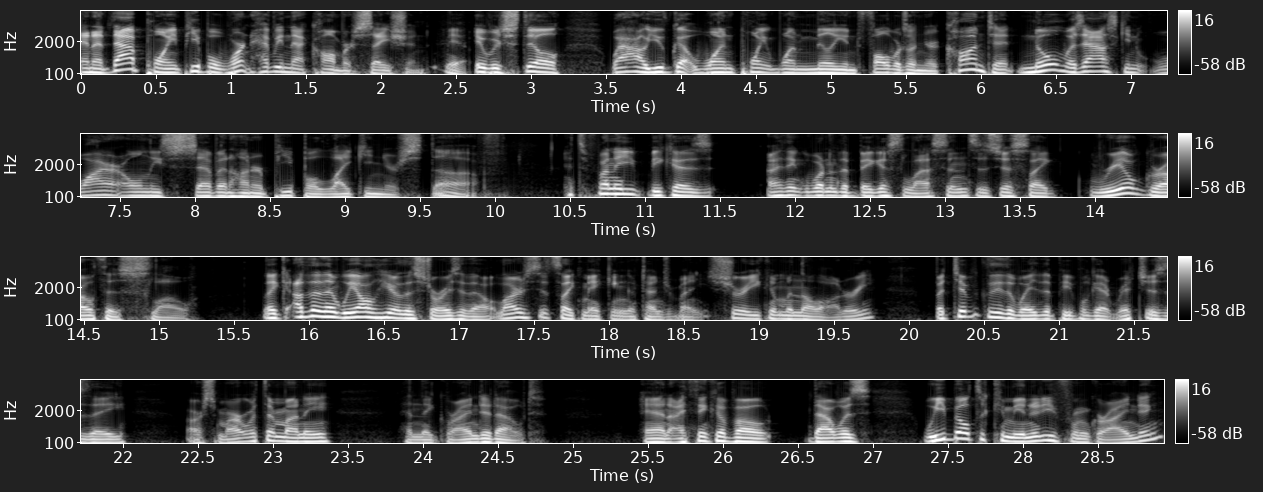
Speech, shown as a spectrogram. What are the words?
And at that point, people weren't having that conversation. Yeah. it was still wow. You've got one point one million followers on your content. No one was asking why are only seven hundred people liking your stuff. It's funny because I think one of the biggest lessons is just like real growth is slow. Like other than we all hear the stories of the outliers, it's like making a ton of money. Sure, you can win the lottery, but typically the way that people get rich is they are smart with their money and they grind it out. And I think about that was we built a community from grinding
